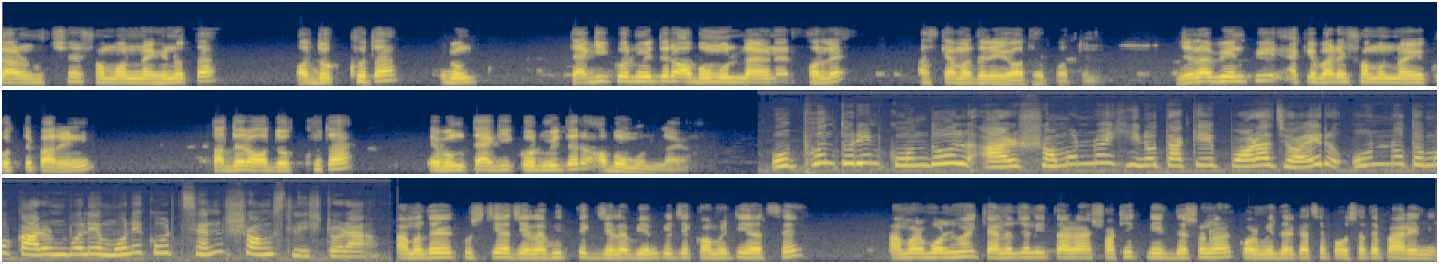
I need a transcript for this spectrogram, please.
কারণ হচ্ছে সমন্বয়হীনতা, অদক্ষতা এবং ত্যাগী কর্মীদের অবমূল্যায়নের ফলে আজকে আমাদের এই অধঃপতন। জেলা বিএনপি একেবারে সমন্বয় করতে পারেনি। তাদের অদক্ষতা এবং ত্যাগী কর্মীদের অবমূল্যায়ন। অভ্যন্তরীণ কোন্দল আর সমন্বয়হীনতাকে পরাজয়ের অন্যতম কারণ বলে মনে করছেন সংশ্লিষ্টরা। আমাদের কুষ্টিয়া জেলা ভিত্তিক জেলা বিএনপি যে কমিটি আছে আমার মনে হয় কেন জানি তারা সঠিক নির্দেশনা কর্মীদের কাছে পৌঁছাতে পারেনি।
